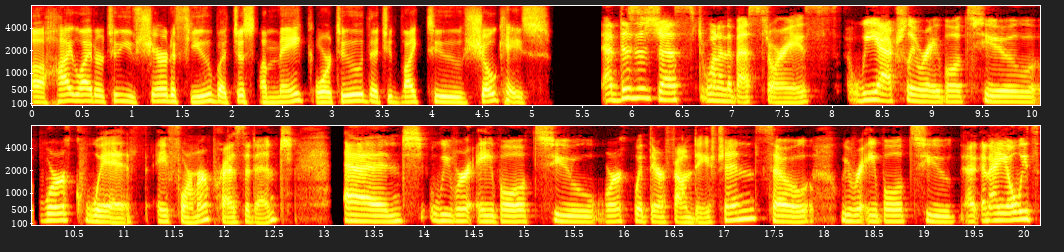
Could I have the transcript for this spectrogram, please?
a highlight or two? You've shared a few, but just a make or two that you'd like to showcase. And this is just one of the best stories we actually were able to work with a former president and we were able to work with their foundation. So we were able to, and I always,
